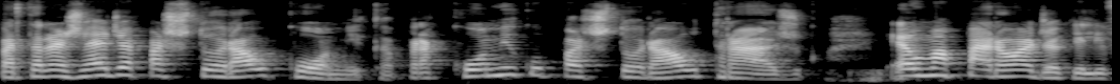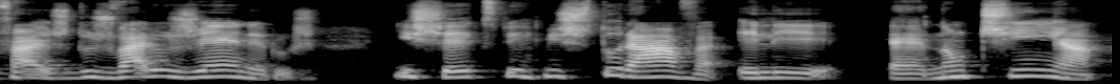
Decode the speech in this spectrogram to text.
para tragédia pastoral cômica, para cômico pastoral trágico. É uma paródia que ele faz dos vários gêneros. E Shakespeare misturava, ele é, não tinha,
